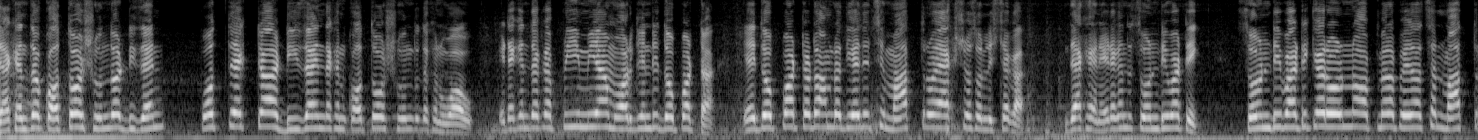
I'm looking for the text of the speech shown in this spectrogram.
দেখেন তো কত সুন্দর ডিজাইন প্রত্যেকটা ডিজাইন দেখেন কত সুন্দর, দেখেন ওয়াও এটা কিন্তু একটা প্রিমিয়াম অর্গেন্ডি দোপাট্টা। এই দোপাট্টাটা আমরা দিয়ে দিচ্ছি মাত্র একশো চল্লিশ টাকা। দেখেন, এটা কিন্তু চন্ডিবাটিক চন্ডিবাটিকের অন্য আপনারা পেয়ে যাচ্ছেন মাত্র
